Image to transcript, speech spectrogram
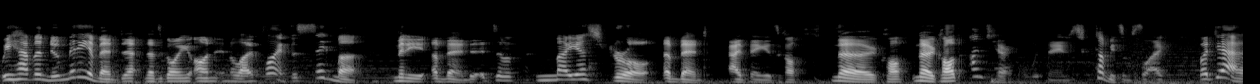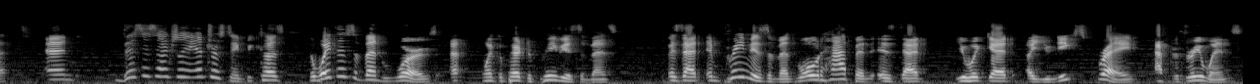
we have a new mini event that, that's going on in the live client, the Sigma mini event. It's a Maestro event, I think it's called. No, called no called. I'm terrible with names. Cut me some slack. But yeah, and this is actually interesting because the way this event works uh, when compared to previous events is that in previous events what would happen is that you would get a unique spray after three wins,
